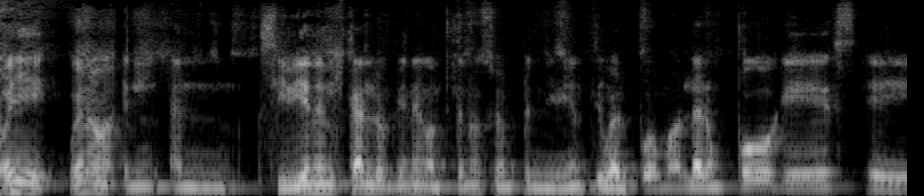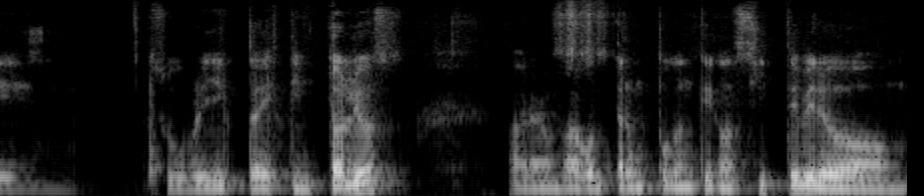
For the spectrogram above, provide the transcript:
Oye, bueno, si bien el Carlos viene a contarnos su emprendimiento, igual podemos hablar un poco que es eh, su proyecto de Stintolios. Ahora nos va a contar un poco en qué consiste, pero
